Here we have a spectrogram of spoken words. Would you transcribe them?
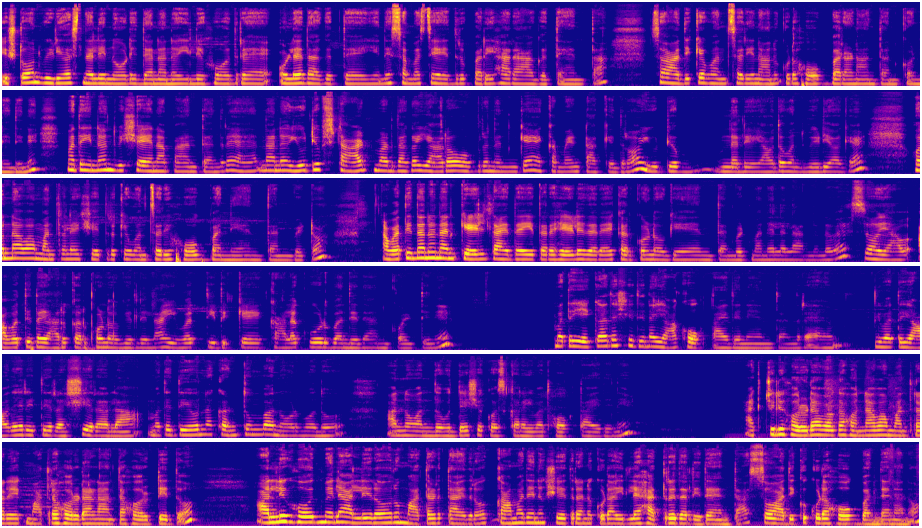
ಎಷ್ಟೊಂದು ವೀಡಿಯೋಸ್ನಲ್ಲಿ ನೋಡಿದ್ದೆ. ನಾನು ಇಲ್ಲಿಗೆ ಹೋದರೆ ಒಳ್ಳೆಯದಾಗುತ್ತೆ ಏನೇ ಸಮಸ್ಯೆ ಇದ್ದರೂ ಪರಿಹಾರ ಆಗುತ್ತೆ ಅಂತ. ಸೊ ಅದಕ್ಕೆ ಒಂದು ಸರಿ ನಾನು ಕೂಡ ಹೋಗಿ ಬರೋಣ ಅಂತ ಅಂದ್ಕೊಂಡಿದ್ದೀನಿ ಮತ್ತು ಇನ್ನೊಂದು ವಿಷಯ ಏನಪ್ಪ ಅಂತಂದರೆ, ನಾನು ಯೂಟ್ಯೂಬ್ ಸ್ಟಾರ್ಟ್ ಮಾಡಿದಾಗ ಯಾರೋ ಒಬ್ಬರು ನನಗೆ ಕಮೆಂಟ್ ಹಾಕಿದ್ರು. ಯೂಟ್ಯೂಬ್ನಲ್ಲಿ ಯಾವುದೋ ಒಂದು ವೀಡಿಯೋಗೆ ಹೊನ್ನಾವ ಮಂತ್ರಾಲಯ ಕ್ಷೇತ್ರಕ್ಕೆ ಒಂದು ಸರಿ ಹೋಗಿ ಬನ್ನಿ ಅಂತ ಅಂದ್ಬಿಟ್ಟು ಅವತ್ತಿಂದನೂ ನಾನು ಕೇಳ್ತಾ ಇದ್ದೆ, ಈ ಥರ ಹೇಳಿದ್ದಾರೆ ಕರ್ಕೊಂಡೋಗಿ ಅಂತ ಮನೇಲೆಲ್ಲ ಮನೇಲೆಲ್ಲನೂ ಸೊ ಯಾವ, ಅವತ್ತಿಂದ ಯಾರೂ ಕರ್ಕೊಂಡು ಹೋಗಿರಲಿಲ್ಲ. ಇವತ್ತು ಇದಕ್ಕೆ ಕಾಲ ಕೂಡಿ ಬಂದಿದೆ ಅಂದ್ಕೊಳ್ತೀನಿ ಮತ್ತು ಏಕಾದಶಿ ದಿನ ಯಾಕೆ ಹೋಗ್ತಾ ಇದ್ದೀನಿ ಅಂತಂದರೆ, ಇವತ್ತು ಯಾವುದೇ ರೀತಿ ರಶ್ ಇರಲ್ಲ. ಮತ್ತು ದೇವ್ರನ್ನ ಕಣ್ತುಂಬ ನೋಡ್ಬೋದು ಅನ್ನೋ ಒಂದು ಉದ್ದೇಶಕ್ಕೋಸ್ಕರ ಇವತ್ತು ಹೋಗ್ತಾ ಇದ್ದೀನಿ. ಆ್ಯಕ್ಚುಲಿ ಹೊರಡೋವಾಗ ಹೊನ್ನಾವ ಮಂತ್ರಾಲಯಕ್ಕೆ ಮಾತ್ರ ಹೊರಡೋಣ ಅಂತ ಹೊರಟಿದ್ದು. ಅಲ್ಲಿಗೆ ಹೋದ್ಮೇಲೆ ಅಲ್ಲಿರೋರು ಮಾತಾಡ್ತಾ ಇದ್ರು. ಕಾಮಧೇನು ಕ್ಷೇತ್ರನೂ ಕೂಡ ಇಲ್ಲೇ ಹತ್ತಿರದಲ್ಲಿದೆ ಅಂತ. ಸೊ ಅದಕ್ಕೂ ಕೂಡ ಹೋಗಿ ಬಂದೆ ನಾನು.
